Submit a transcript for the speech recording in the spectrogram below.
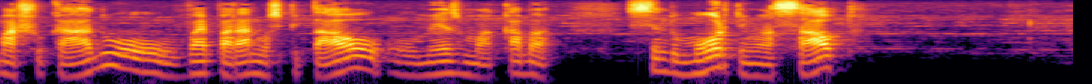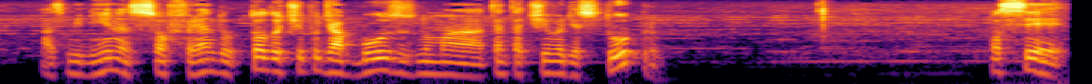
machucado ou vai parar no hospital ou mesmo acaba sendo morto em um assalto. As meninas sofrendo todo tipo de abusos numa tentativa de estupro. Você,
